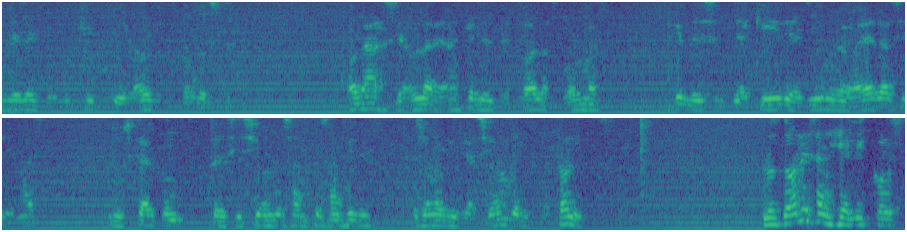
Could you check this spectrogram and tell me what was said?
manera con mucho cuidado todo. Ahora se habla de ángeles de todas las formas ángeles de aquí, de allí, Nueva Eras y demás, buscar con precisión los santos ángeles es una obligación de los católicos. Los dones angélicos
